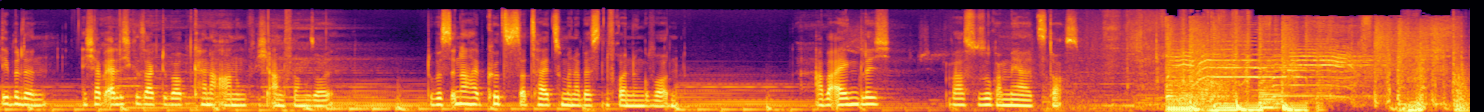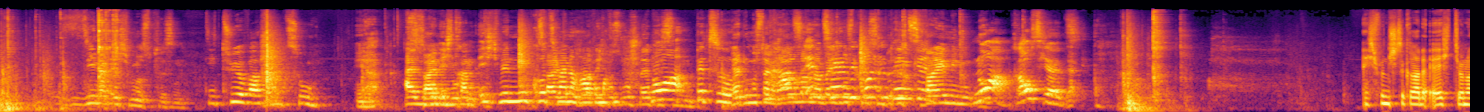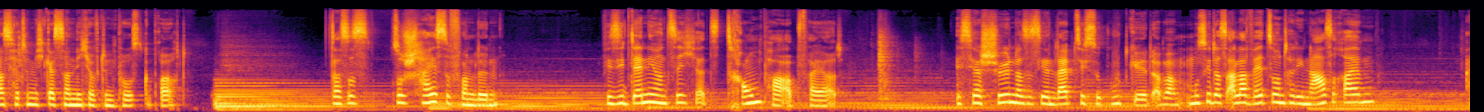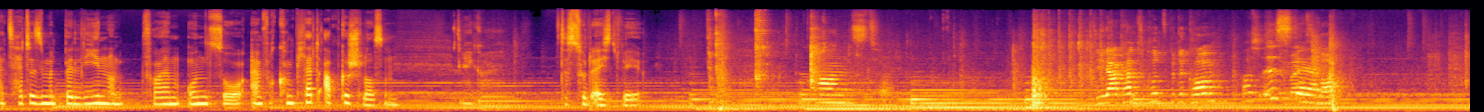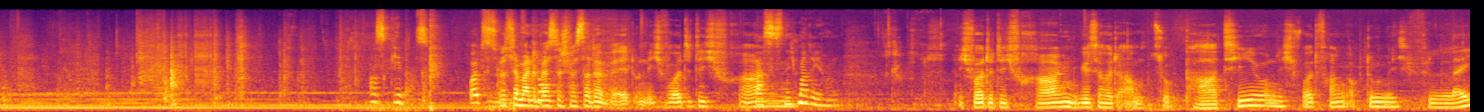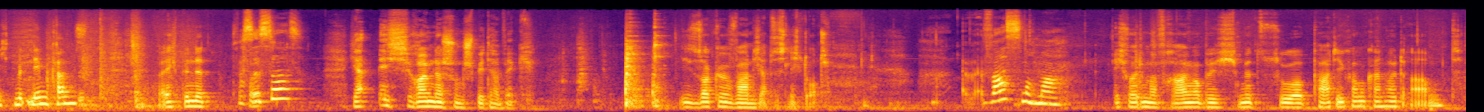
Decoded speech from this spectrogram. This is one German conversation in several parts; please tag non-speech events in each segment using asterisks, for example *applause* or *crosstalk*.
Liebe Lynn, ich habe ehrlich gesagt überhaupt keine Ahnung, wie ich anfangen soll. Du bist innerhalb kürzester Zeit zu meiner besten Freundin geworden. Aber eigentlich warst du sogar mehr als das. Sina, ich muss pissen. Die Tür war schon zu. Ja. Also bin ich dran. Ich will nur kurz meine Haare machen. so Noah, bitte. Ja, du musst deine du Haare kannst machen, in aber 10 ich muss Sekunden pinkeln. zwei Minuten. Noah, raus jetzt. Ich wünschte gerade echt, Jonas hätte mich gestern nicht auf den Post gebracht. Das ist so scheiße von Lynn. Wie sie Danny und sich als Traumpaar abfeiert. Ist ja schön, dass es ihr in Leipzig so gut geht, aber muss sie das aller Welt so unter die Nase reiben? Als hätte sie mit Berlin und vor allem uns so einfach komplett abgeschlossen. Egal. Das tut echt weh. Du kannst. Sina, kannst du kurz bitte kommen? Was ist denn? Zimmer. Was gibt's? Wolltest Du bist ja meine beste Schwester der Welt und ich wollte dich fragen. Lass es nicht Maria hören. Ich wollte dich fragen, du gehst ja heute Abend zur Party und ich wollte fragen, ob du mich vielleicht mitnehmen kannst. Weil ich bin der. Was ist das? Ja, ich räume das schon später weg. Die Socke war nicht absichtlich dort. Was nochmal? Ich wollte mal fragen, ob ich mit zur Party kommen kann heute Abend.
